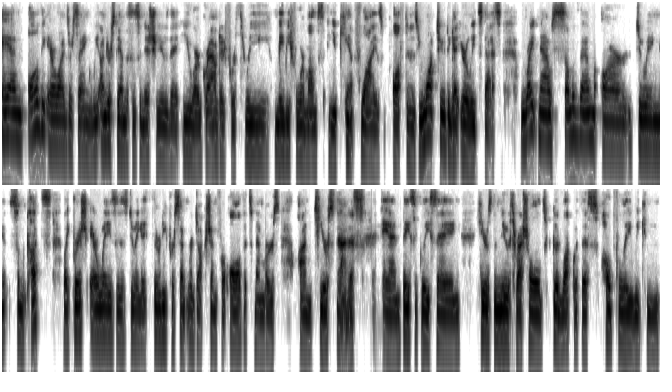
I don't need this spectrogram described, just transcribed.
And all the airlines are saying, We understand this is an issue that you are grounded for three, maybe four months, and you can't fly as often as you want to to get your elite status. Right now, some of them are doing some cuts, like British Airways is doing a 30% reduction for all of its members on tier status, and basically saying, here's the new threshold. Good luck with this. Hopefully, we can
